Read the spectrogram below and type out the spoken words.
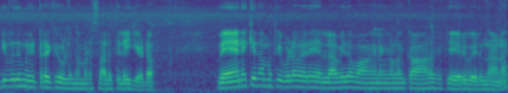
ഇരുപത് മീറ്ററൊക്കെ ഉള്ളൂ നമ്മുടെ സ്ഥലത്തിലേക്ക് കേട്ടോ. വേനയ്ക്ക് നമുക്ക് ഇവിടെ വരെ എല്ലാവിധ വാഹനങ്ങളും കാറൊക്കെ കയറി വരുന്നതാണ്.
